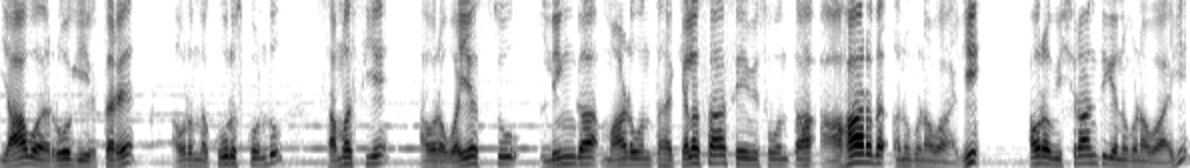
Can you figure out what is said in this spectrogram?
ಯಾವ ರೋಗಿ ಇರ್ತಾರೆ, ಅವರನ್ನು ಕೂರಿಸ್ಕೊಂಡು ಸಮಸ್ಯೆ, ಅವರ ವಯಸ್ಸು, ಲಿಂಗ ಮಾಡುವಂತಹ ಕೆಲಸ, ಸೇವಿಸುವಂತಹ ಆಹಾರದ ಅನುಗುಣವಾಗಿ, ಅವರ ವಿಶ್ರಾಂತಿಗೆ ಅನುಗುಣವಾಗಿ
